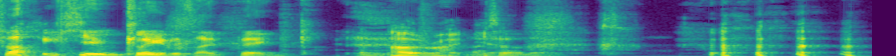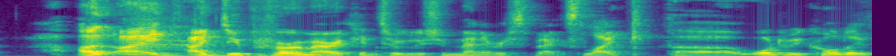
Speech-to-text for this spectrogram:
Vacuum cleaners, I think. Oh right, I yeah. don't know. I, I I do prefer American to English in many respects. Like, uh, what do we call it?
